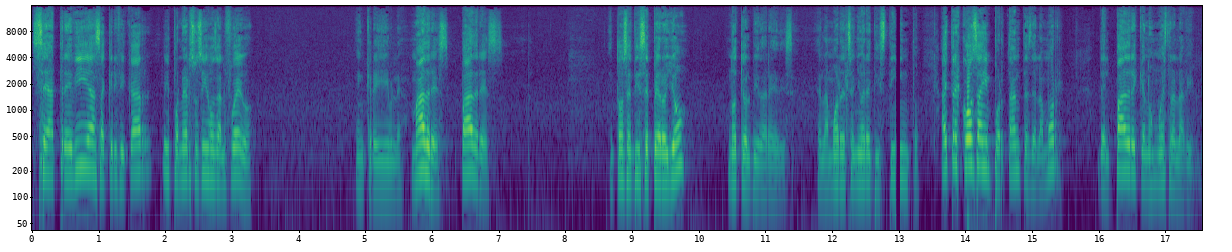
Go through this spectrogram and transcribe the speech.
se atrevía a sacrificar y poner sus hijos al fuego. Increíble. Madres, padres. Entonces dice, pero yo no te olvidaré, dice. El amor del Señor es distinto. Hay tres cosas importantes del amor del Padre que nos muestra la Biblia.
